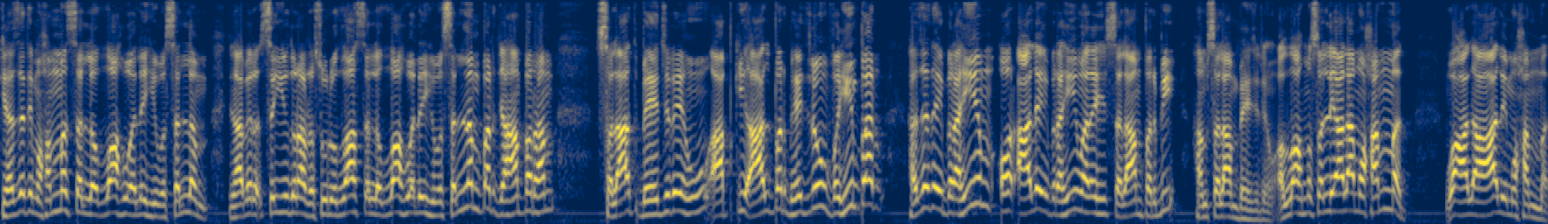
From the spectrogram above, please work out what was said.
کہ حضرت محمد صلی اللہ علیہ وسلم، جناب سیدنا رسول اللہ صلی اللہ علیہ وسلم پر جہاں پر ہم صلات بھیج رہے ہوں، آپ کی آل پر بھیج رہے ہوں، وہیں پر حضرت ابراہیم اور آل ابراہیم علیہ السلام پر بھی ہم سلام بھیج رہے ہوں۔ اللہم صلی علی محمد وعلی آل محمد،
